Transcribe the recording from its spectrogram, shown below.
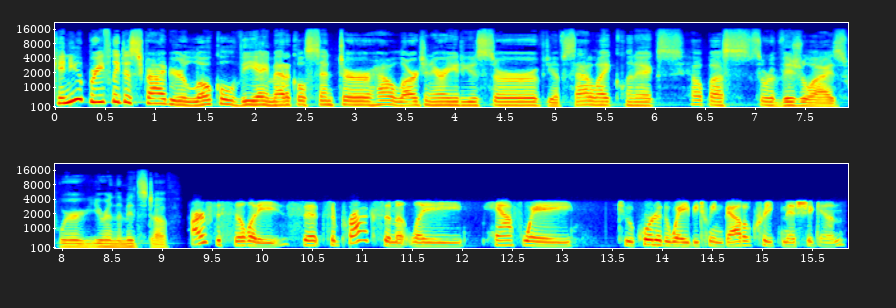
Can you briefly describe your local VA medical center? How large an area do you serve? Do you have satellite clinics? Help us sort of visualize where you're in the midst of. Our facility sits approximately halfway to a quarter of the way between Battle Creek, Michigan,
